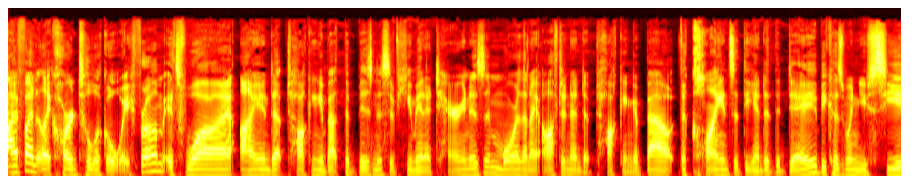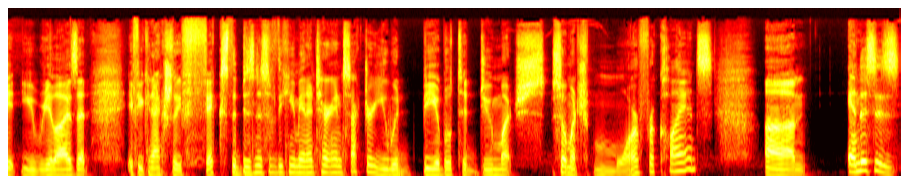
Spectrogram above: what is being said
I find it like hard to look away from. It's why I end up talking about the business of humanitarianism more than I often end up talking about the clients at the end of the day. Because when you see it, you realize that if you can actually fix the business of the humanitarian sector, you would be able to do much, so much more for clients. Um, and this is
